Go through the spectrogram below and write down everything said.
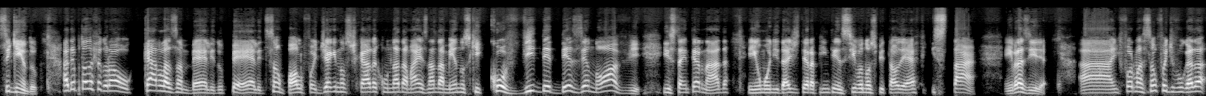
Seguindo, a deputada federal Carla Zambelli, do PL de São Paulo, foi diagnosticada com nada mais, nada menos que Covid-19 e está internada em uma unidade de terapia intensiva no Hospital DF Star, em Brasília. A informação foi divulgada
